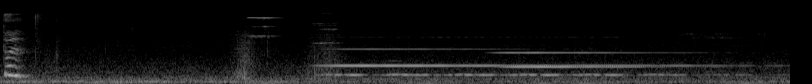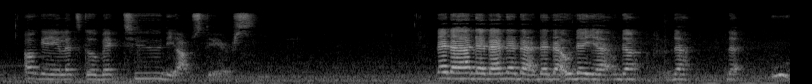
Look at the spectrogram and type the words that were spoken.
Tul. Okay, let's go back to the upstairs. Dadah, dadah, dadah, dadah, udah ya, udah, udah, udah. Uh.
